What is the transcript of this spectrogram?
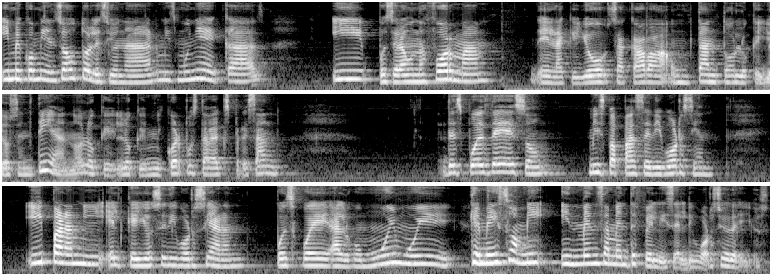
y me comienzo a autolesionar mis muñecas y pues era una forma en la que yo sacaba un tanto lo que yo sentía, ¿no? Lo que, lo que mi cuerpo estaba expresando. Después de eso, mis papás se divorcian. Y para mí el que ellos se divorciaran, pues fue algo muy, muy... que me hizo a mí inmensamente feliz el divorcio de ellos.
